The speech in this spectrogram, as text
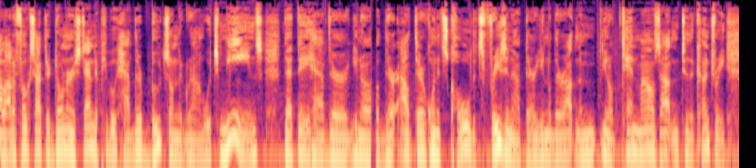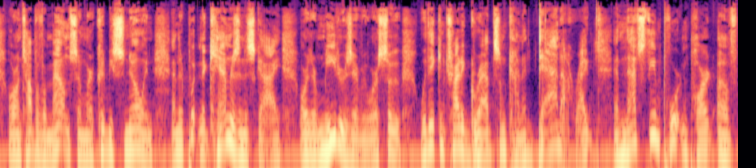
a lot of folks out there don't understand that people have their boots on the ground, which means that they have their, you know, they're out there when it's cold, it's freezing out there. You know, they're out in the, you know, 10 miles out into the country or on top of a mountain somewhere. It could be snowing and they're putting the cameras in the sky or their meters everywhere so where they can try to grab some kind of data, right? And that's the important part of,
